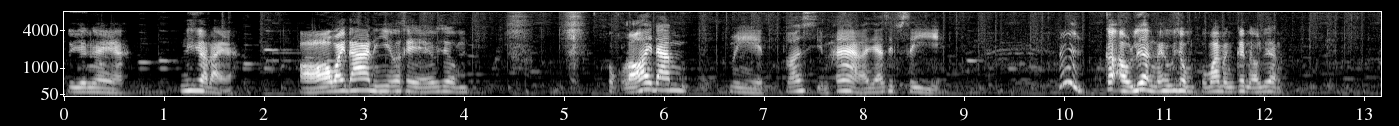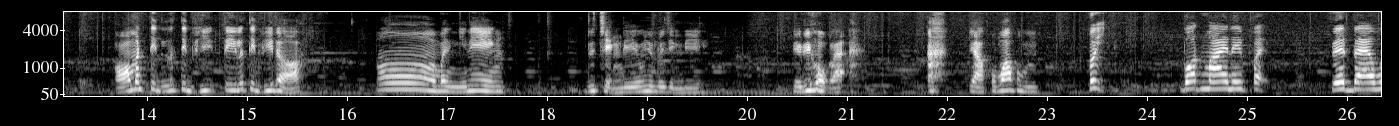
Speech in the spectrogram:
หรือยังไงอะ นี่คืออะไรอะ อ๋อ ไว้ด้านนี้ โอเคคุณผู้ชม600ดาเมจ115ระยะ14อืมก็เอาเรื่องนะคุณผู้ชม ผมว่ามันเกินเอาเรื่อง อ๋อ มันติดแล้วติดพีตีแล้วติดพิษเหรอ อ๋อ มันอย่างนี้นี่เอง ดูเจ๋งดีคุณผู้ชมดูเจ๋งดี เดี๋ยวที่หกแล้วอะ อยากผมว่าผม เฮ้ย บอสไม้ในเฟสแบร์โว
